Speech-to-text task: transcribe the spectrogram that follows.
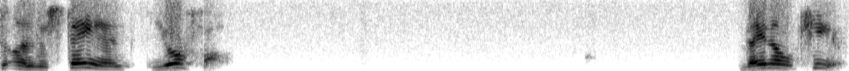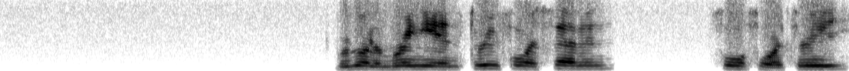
to understand, your fault. They don't care. We're going to bring in 347 443.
